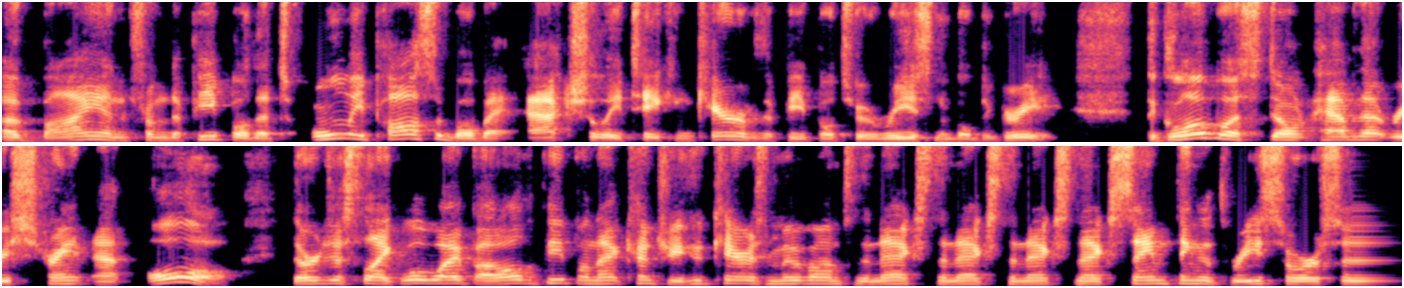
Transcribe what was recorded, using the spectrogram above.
of buy in from the people that's only possible by actually taking care of the people to a reasonable degree. The globalists don't have that restraint at all. They're just like, we'll wipe out all the people in that country. Who cares? Move on to the next, the next, the next, next. Same thing with resources,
